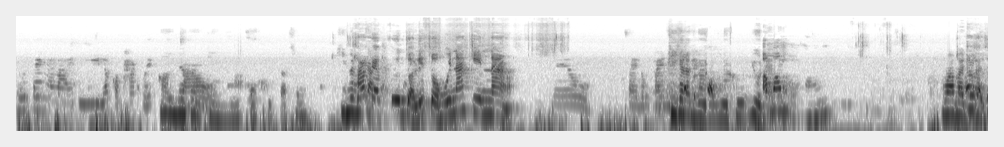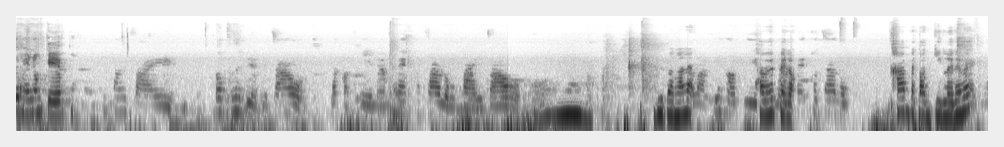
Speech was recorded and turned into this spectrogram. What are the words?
คนที่แป้งละลายดี แล้วก็พักไว้ก่อนพี่ไม่เคเจ้ายกินแต่คิดแล้วใช่ไหมพี่ไม่รู้ถ้าจักแบบฟืนถั่วลิสงวิน่ากินน่ะแมวใส่ลงไปในพี่กำลังดูในยูทูบอยู่เอานะมาว่ามันอร่อยใช่ไหมน้องเกฟที่ตั้งใจต้มเพื่อเดือดเจ้า แล้วก็เทน้ำแป้งข้าวเจ้าลงไปเจ้าอืมดูตรงนั้นแหละ ระหว่างที่เขาเททำให้เป็นหรอกำแป้งข้าวเจ้าลงข้ามไปตอนกินเลยได้ไหมไปเนี่ย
